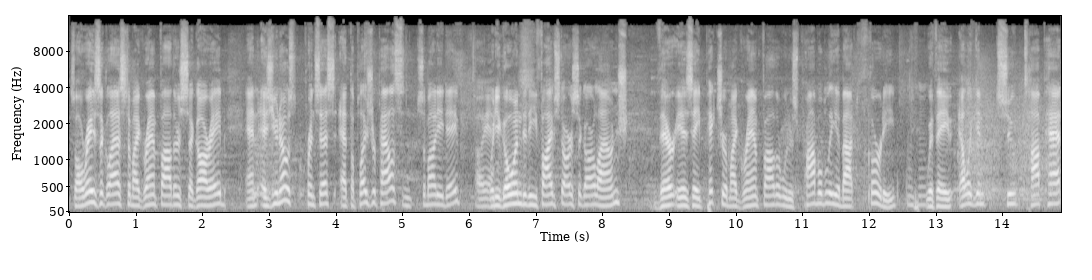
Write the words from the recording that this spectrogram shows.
So I'll raise a glass to my grandfather's Cigar Abe. And as you know, Princess, at the Pleasure Palace in Sommelier Dave, Oh, yeah. when you go into the five star cigar lounge. There is a picture of my grandfather when he was probably about 30 Mhm. with a elegant suit, top hat,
